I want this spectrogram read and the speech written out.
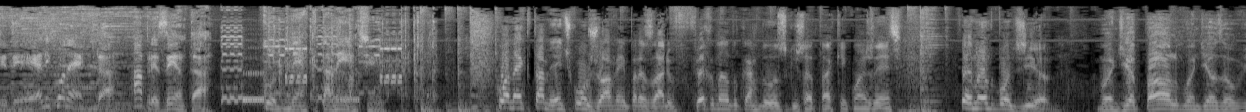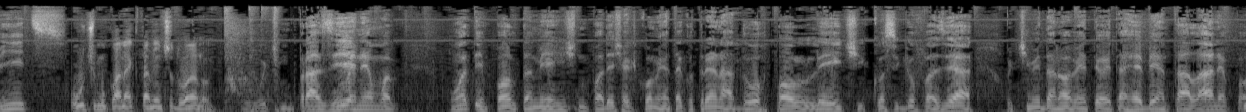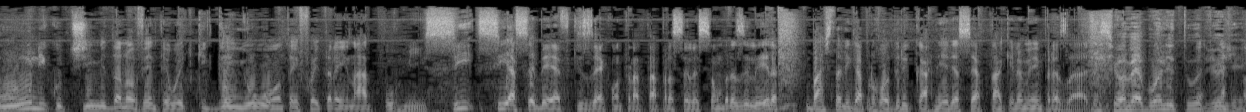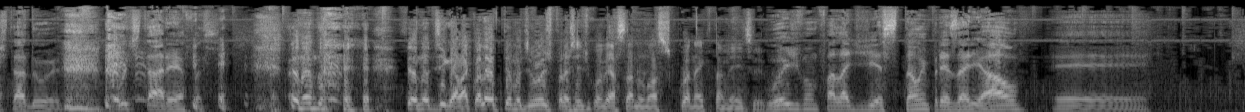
CDL Conecta apresenta Conectamente. Conectamente com o jovem empresário Fernando Cardoso, que já está aqui com a gente. Fernando, bom dia. Bom dia, Paulo. Bom dia aos ouvintes. Último Conectamente do ano. O último prazer, né? Uma Ontem, Paulo, também a gente não pode deixar de comentar que o treinador Paulo Leite conseguiu fazer a, o time da 98 arrebentar lá, né, Paulo? O único time da 98 que ganhou ontem foi treinado por mim. Se, se a CBF quiser contratar para a seleção brasileira, basta ligar para o Rodrigo Carneiro e acertar que ele é meu empresário. Esse homem é bom de tudo, viu, gente? Tá doido. tarefas. Fernando, Fernando, diga lá, qual é o tema de hoje para a gente conversar no nosso Conectamente? Hoje vamos falar de gestão empresarial empresarial, é...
